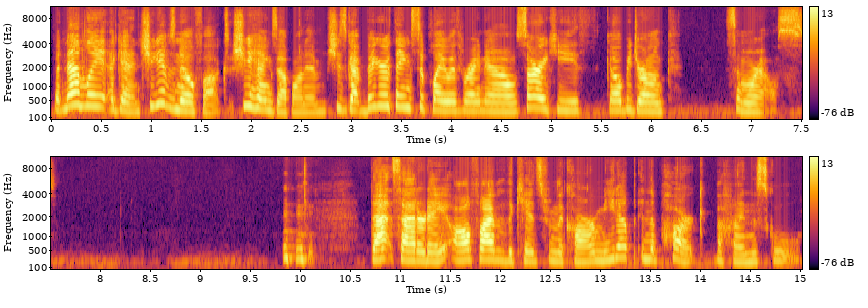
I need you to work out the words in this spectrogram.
But Natalie, again, she gives no fucks. She hangs up on him. She's got bigger things to play with right now. Sorry, Keith. Go be drunk somewhere else. that Saturday, all five of the kids from the car meet up in the park behind the school.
